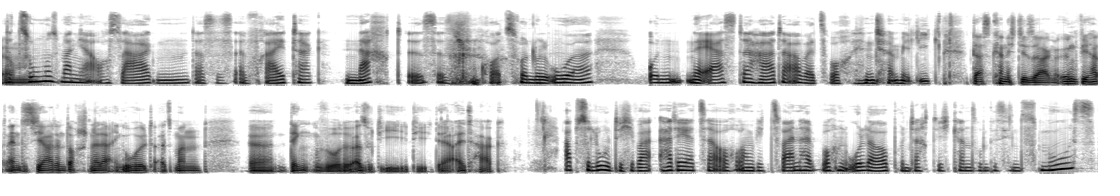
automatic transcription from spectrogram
Ähm, Dazu muss man ja auch sagen, dass es äh, Freitag Nacht ist, es ist schon kurz vor 0 Uhr und eine erste harte Arbeitswoche hinter mir liegt. Das kann ich dir sagen. Irgendwie hat ein das Jahr dann doch schneller eingeholt, als man äh, denken würde. Also die, die, der Alltag. Absolut. Ich war, hatte jetzt ja auch irgendwie zweieinhalb Wochen Urlaub und dachte, ich kann so ein bisschen smooth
